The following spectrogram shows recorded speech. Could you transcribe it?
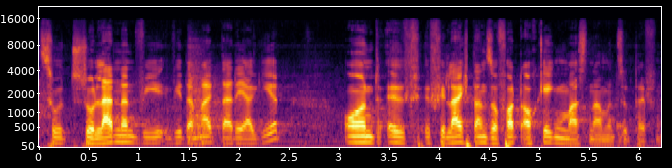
zu, zu lernen, wie, wie der Markt da reagiert und äh, vielleicht dann sofort auch Gegenmaßnahmen zu treffen.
